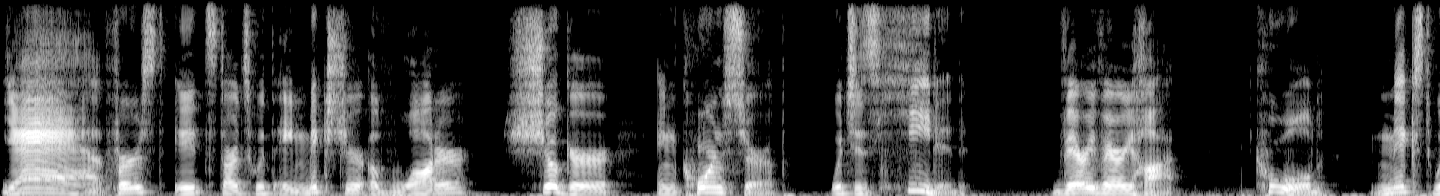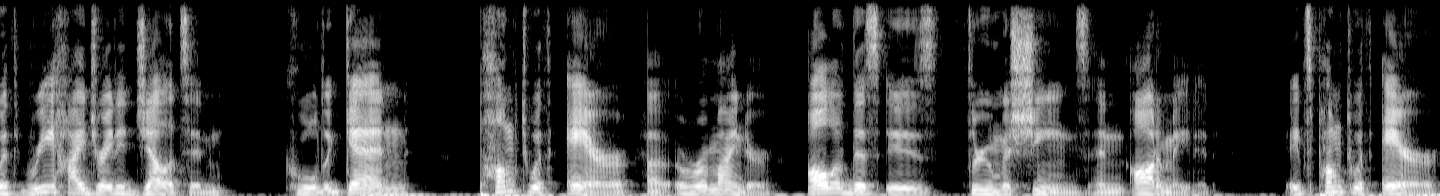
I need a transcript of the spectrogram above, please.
Yeah! First, it starts with a mixture of water, sugar, and corn syrup, which is heated, very, very hot, cooled, mixed with rehydrated gelatin, cooled again, pumped with air. Uh, a reminder all of this is through machines and automated. It's pumped with air,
